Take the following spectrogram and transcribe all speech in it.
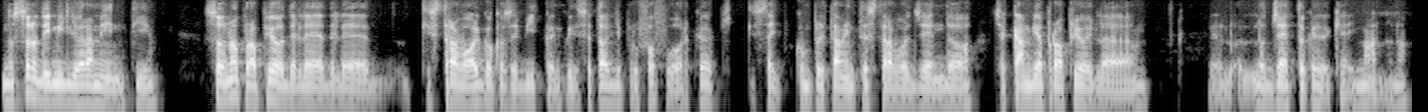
non sono dei miglioramenti, sono proprio delle, delle ti stravolgo cose Bitcoin, quindi se togli proof of work stai completamente stravolgendo, cioè cambia proprio il, l'oggetto che, che hai in mano, no?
